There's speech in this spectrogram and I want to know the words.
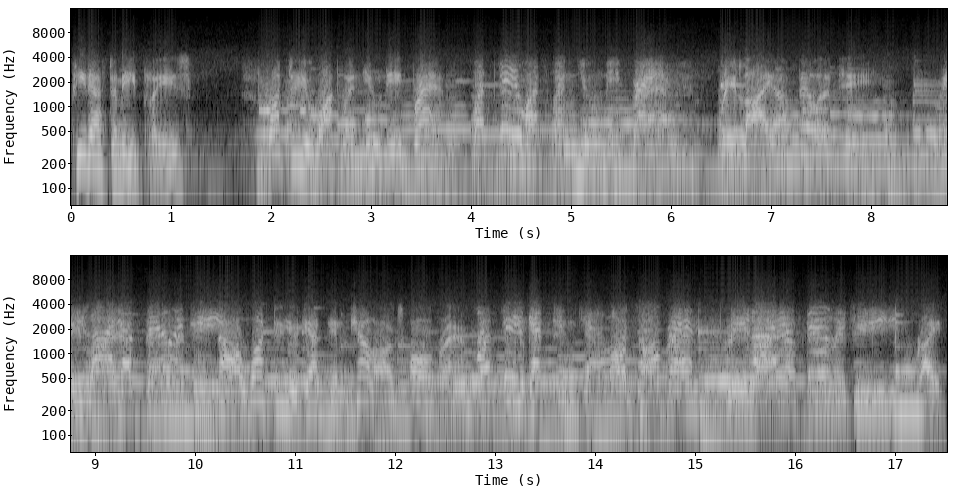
Repeat after me, please. What do you want when you need brand? What do you want when you need brand? Reliability. Reliability. Now, what do you get in Kellogg's All-Bran? What do you get in Kellogg's All-Bran? Reliability. Right.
